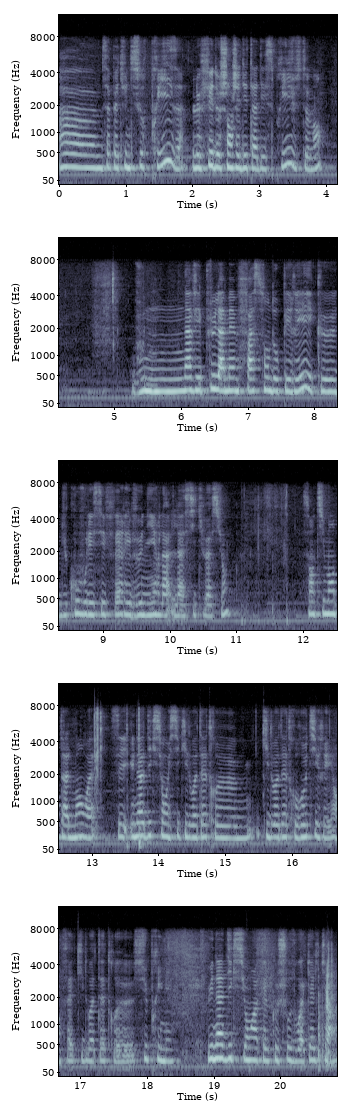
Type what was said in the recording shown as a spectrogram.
Euh, ça peut être une surprise, le fait de changer d'état d'esprit justement vous n'avez plus la même façon d'opérer et que du coup vous laissez faire et venir la, situation? Sentimentalement, ouais. C'est une addiction ici qui doit, être, euh, qui doit être retirée, en fait, qui doit être euh, supprimée. Une addiction à quelque chose ou à quelqu'un.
